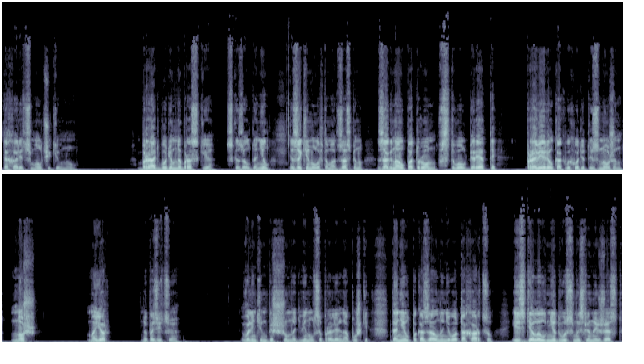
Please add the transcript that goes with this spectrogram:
Тахарец молча кивнул. «Брать будем на броске», — сказал Данил, закинул автомат за спину, загнал патрон в ствол беретты, проверил, как выходит из ножен нож. «Майор, на позицию». Валентин бесшумно двинулся параллельно опушке. Данил показал на него тахарцу и сделал недвусмысленный жест,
